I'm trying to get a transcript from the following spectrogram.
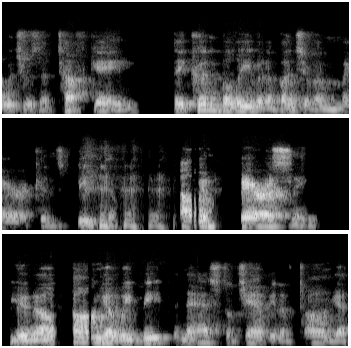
which was a tough game. They couldn't believe it. A bunch of Americans beat them. How embarrassing! You know, Tonga. We beat the national champion of Tonga.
